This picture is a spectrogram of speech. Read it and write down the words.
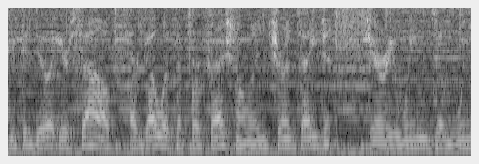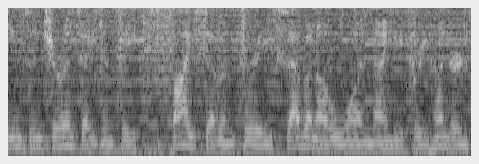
You can do it yourself or go with a professional insurance agent. Jerry Weems of Weems Insurance Agency, 573 701 9300.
